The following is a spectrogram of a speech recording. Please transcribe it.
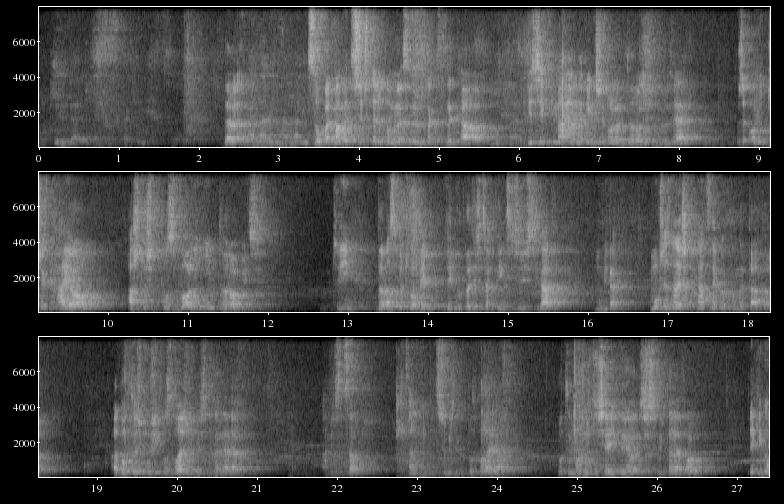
no kilka jest takich Dobra. e, analiz. analiz. Super, mamy 3-4 pomysły, już tak zadękałem. Wiecie, jaki mają największy problem dorośli ludzie? Że oni czekają, aż ktoś pozwoli im to robić. Czyli dorosły człowiek w wieku 25-30 lat mówi tak, muszę znaleźć pracę jako komentator. Albo ktoś musi pozwolić mi być trenerem. A wiecie co? Wcale nie potrzebujesz tego pozwolenia. Bo ty możesz dzisiaj wyjąć swój telefon. Jakiego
